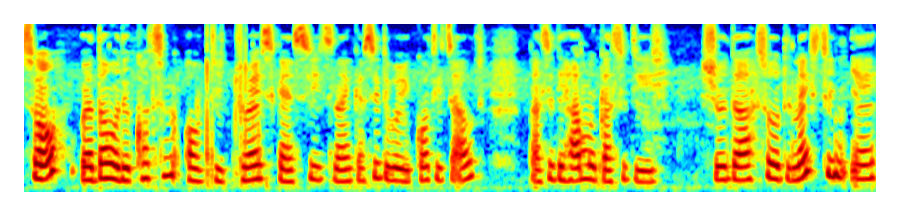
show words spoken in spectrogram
so we're done with the cutting of the dress. You can see it now. You can see the way you cut it out. You can see the arm you can see the shoulder. So the next thing here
